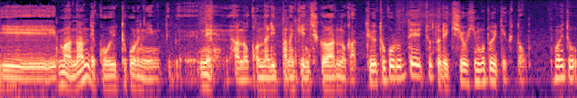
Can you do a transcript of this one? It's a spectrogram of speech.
えーまあ、なんでこういうところに、ね、あのこんな立派な建築があるのかっていうところでちょっと歴史を紐解いていくと割と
